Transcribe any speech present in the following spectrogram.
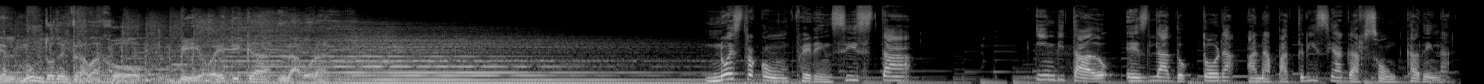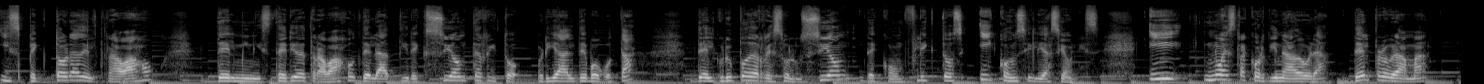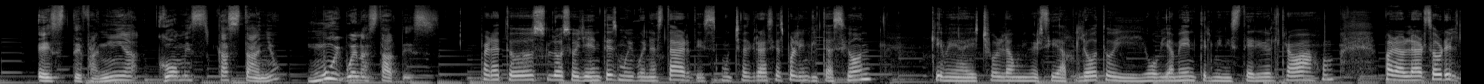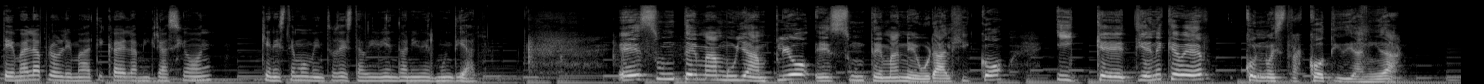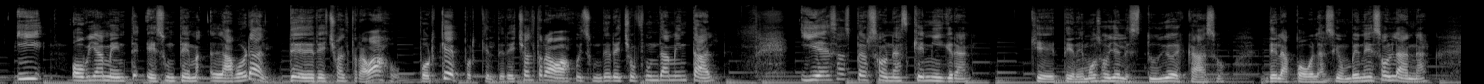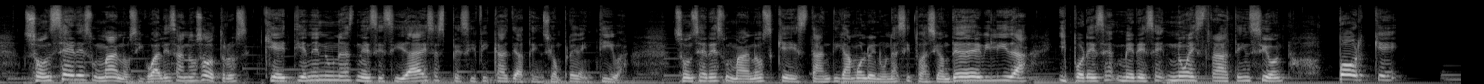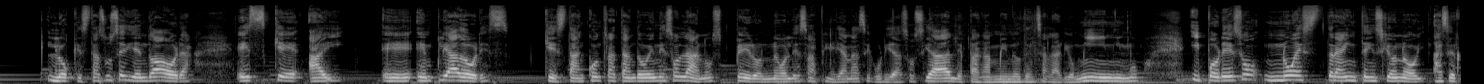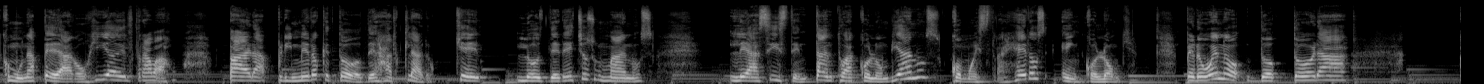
En el mundo del trabajo, bioética laboral. Nuestro conferencista invitado es la doctora Ana Patricia Garzón Cadena, inspectora del trabajo del Ministerio de Trabajo de la Dirección Territorial de Bogotá, del Grupo de Resolución de Conflictos y Conciliaciones, y nuestra coordinadora del programa, Estefanía Gómez Castaño. Muy buenas tardes. Para todos los oyentes, muy buenas tardes. Muchas gracias por la invitación que me ha hecho la Universidad Piloto y obviamente el Ministerio del Trabajo para hablar sobre el tema de la problemática de la migración que en este momento se está viviendo a nivel mundial. Es un tema muy amplio, es un tema neurálgico y que tiene que ver con nuestra cotidianidad. Y obviamente es un tema laboral, de derecho al trabajo. ¿Por qué? Porque el derecho al trabajo es un derecho fundamental y esas personas que migran, que tenemos hoy el estudio de caso de la población venezolana, son seres humanos iguales a nosotros que tienen unas necesidades específicas de atención preventiva. Son seres humanos que están, digámoslo, en una situación de debilidad y por eso merece nuestra atención porque lo que está sucediendo ahora es que hay eh, empleadores que están contratando venezolanos, pero no les afilian a seguridad social, le pagan menos del salario mínimo. Y por eso nuestra intención hoy hacer como una pedagogía del trabajo para, primero que todo, dejar claro que los derechos humanos le asisten tanto a colombianos como extranjeros en Colombia. Pero bueno, doctora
